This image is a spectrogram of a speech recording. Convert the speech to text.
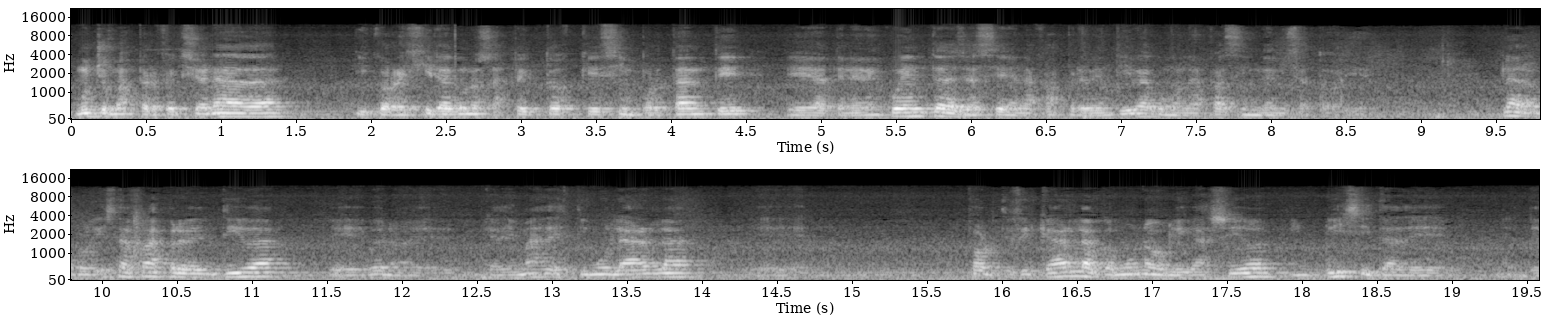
mucho más perfeccionada y corregir algunos aspectos que es importante eh, a tener en cuenta, ya sea en la fase preventiva como en la fase indemnizatoria. Claro, porque esa fase preventiva, eh, bueno, eh, que además de estimularla, fortificarla como una obligación implícita de,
